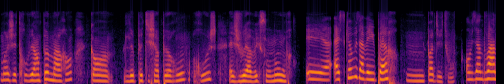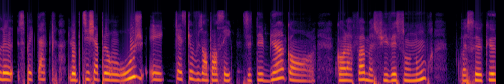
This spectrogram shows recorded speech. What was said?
Moi, j'ai trouvé un peu marrant quand le petit chaperon rouge elle jouait avec son ombre. Et euh, est-ce que vous avez eu peur? Hmm, pas du tout. On vient de voir le spectacle Le Petit Chaperon Rouge et qu'est-ce que vous en pensez? C'était bien quand, quand la femme a suivi son ombre parce que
